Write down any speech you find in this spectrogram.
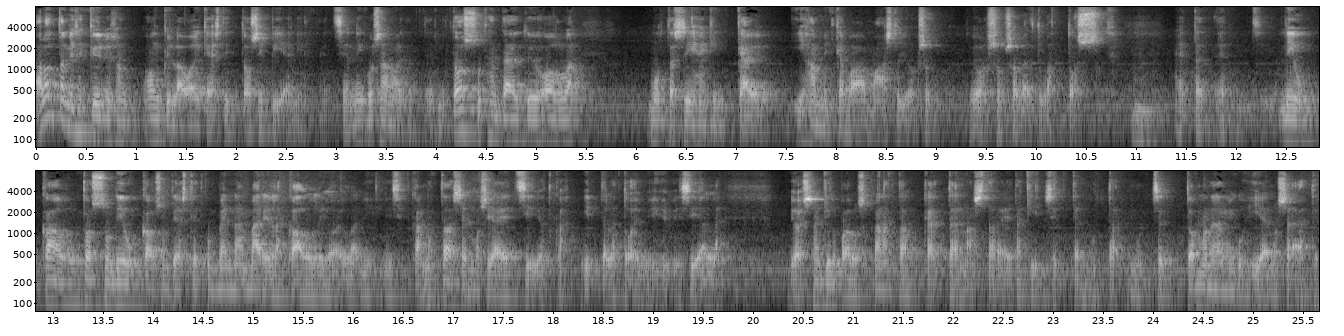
aloittamisen kynnys on, on kyllä oikeasti tosi pieni. Et sen, niin kuin sanoit, että tossuthan täytyy olla, mutta siihenkin käy ihan mitkä vaan maastojuoksun juoksun soveltuvat tossut. Mm. Että, et liukka, tossun liukkaus on tietysti, että kun mennään märillä kallioilla, niin, niin sitten kannattaa semmoisia etsiä, jotka itsellä toimii hyvin siellä. Joissain kilpailuissa kannattaa käyttää nastareitakin sitten, mutta, mutta se tuommoinen on niin kuin hieno säätö.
